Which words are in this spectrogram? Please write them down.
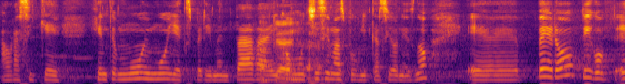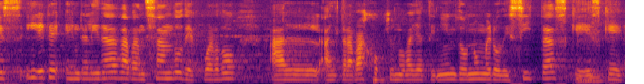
ahora sí que gente muy, muy experimentada y con muchísimas publicaciones, ¿no? Eh, pero, digo, es ir en realidad avanzando de acuerdo al, trabajo que uno vaya teniendo, número de citas, que es que,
